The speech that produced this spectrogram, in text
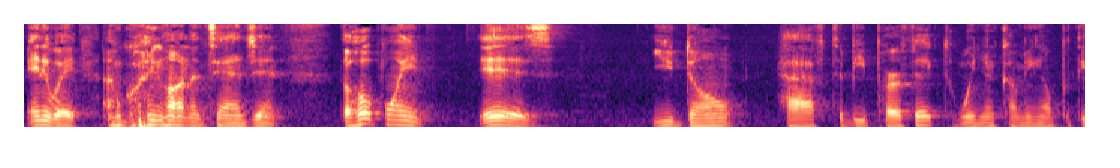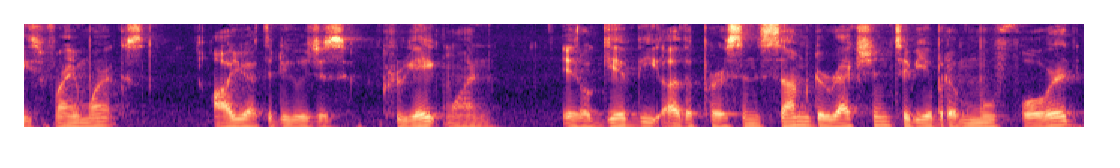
Anyway, I'm going on a tangent. The whole point is you don't have to be perfect when you're coming up with these frameworks. All you have to do is just create one. It'll give the other person some direction to be able to move forward.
